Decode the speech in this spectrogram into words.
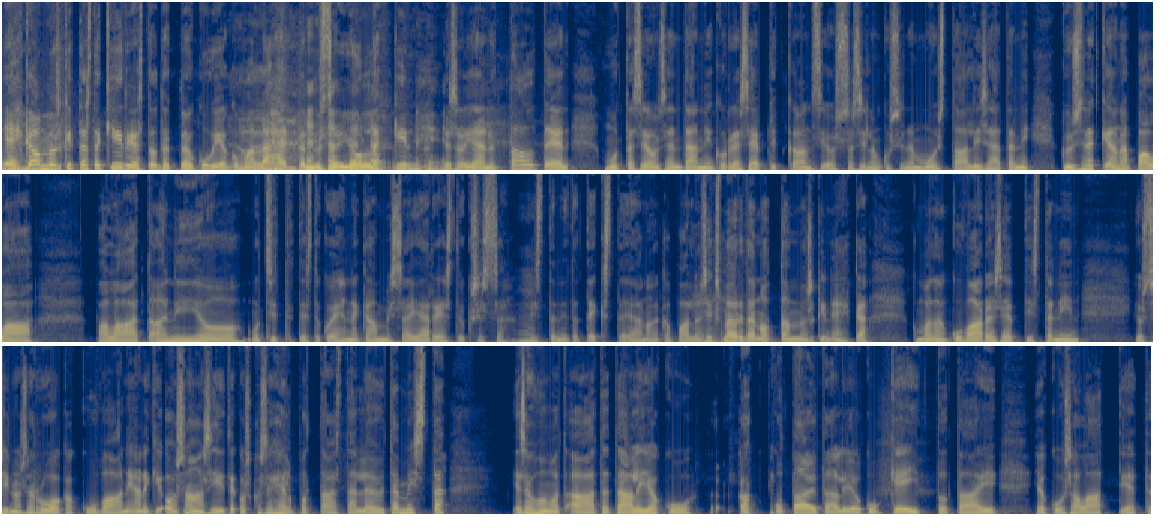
Ehkä on myöskin tästä kirjasta otettuja kuvia, kun mä oon lähettänyt sen jollekin niin. ja se on jäänyt talteen, mutta se on sentään niin kuin reseptit kansiossa silloin, kun sinne muistaa lisätä, niin kyllä sinnekin aina palaa palaa, että ai niin joo, mutta sitten tietysti kun eihän nekään missään järjestyksessä, mm. mistä niitä tekstejä on aika paljon. Siksi mä yritän ottaa myöskin ehkä, kun mä otan kuvaa reseptistä, niin jos siinä on se ruokakuva, niin ainakin osaan siitä, koska se helpottaa sitä löytämistä. Ja sä huomaat, että tämä oli joku kakku tai tämä oli joku keitto tai joku salaatti, että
